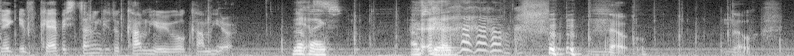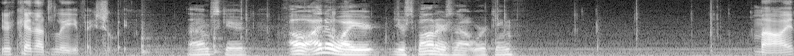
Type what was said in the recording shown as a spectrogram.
Like, if Cap is telling you to come here, you will come here. no Yes. thanks. I'm scared. no. No. You cannot leave actually. I'm scared. Oh, I know why your your spawner's not working. Mine?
